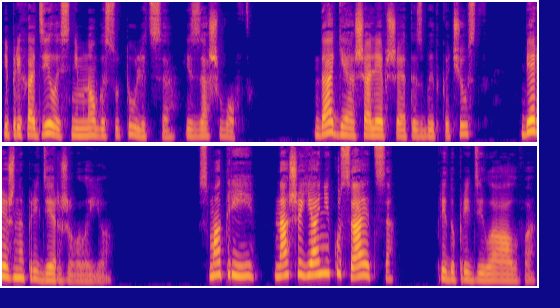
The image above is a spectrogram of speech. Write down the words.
и приходилось немного сутулиться из-за швов. Даги, ошалевшая от избытка чувств, бережно придерживал ее. «Смотри, наша Яни кусается», предупредила Алва.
